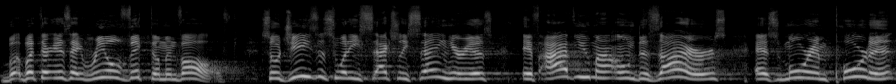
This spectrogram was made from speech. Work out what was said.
but, but there is a real victim involved. So, Jesus, what he's actually saying here is if I view my own desires as more important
